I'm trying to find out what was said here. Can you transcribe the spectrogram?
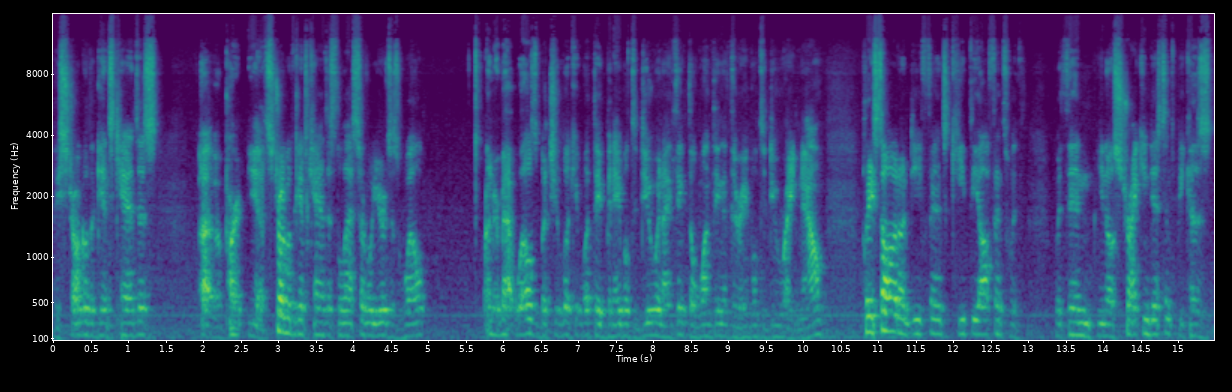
They struggled against Kansas. Uh, part yeah, struggled against Kansas the last several years as well under Matt Wells. But you look at what they've been able to do, and I think the one thing that they're able to do right now, play solid on defense, keep the offense with within you know striking distance because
